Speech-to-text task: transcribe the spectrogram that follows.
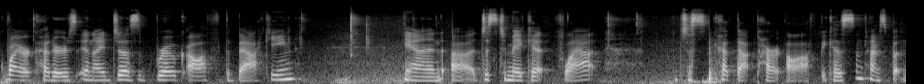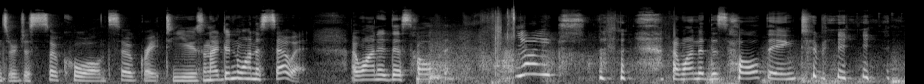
wire cutters and I just broke off the backing and uh, just to make it flat just cut that part off because sometimes buttons are just so cool and so great to use and I didn't want to sew it. I wanted this whole thing, yikes! I wanted this whole thing to be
